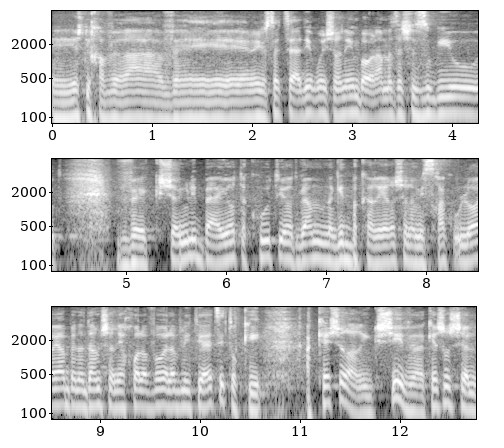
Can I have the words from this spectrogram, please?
אה, יש לי חברה ואני עושה צעדים ראשונים בעולם הזה של זוגיות, וכשהיו לי בעיות אקוטיות, גם נגיד בקריירה של המשחק, הוא לא היה בן אדם שאני יכול לבוא אליו להתייעץ איתו, כי הקשר הרגשי והקשר של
